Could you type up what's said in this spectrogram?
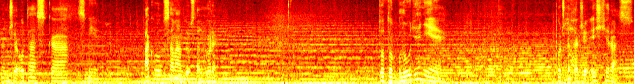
Lenže otázka znie. Ako sa mám dostať hore? Toto blúdenie... Počkaj, takže ešte raz.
